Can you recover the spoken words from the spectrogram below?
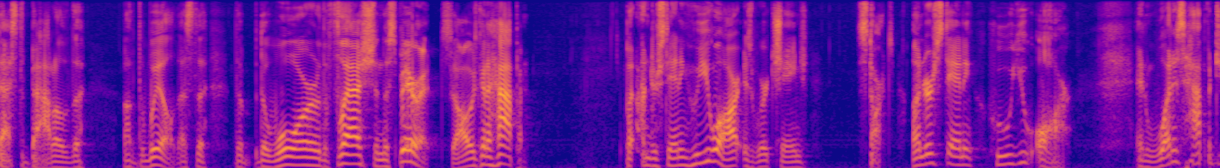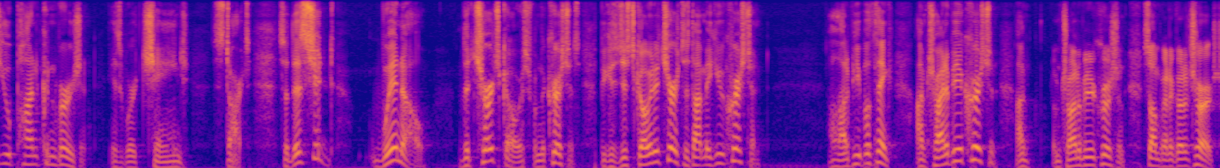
That's the battle of the of the will. That's the the, the war of the flesh and the spirit. It's always going to happen. But understanding who you are is where change starts. Understanding who you are and what has happened to you upon conversion is where change starts. So this should winnow the churchgoers from the Christians because just going to church does not make you a Christian. A lot of people think, I'm trying to be a Christian. I'm, I'm trying to be a Christian. So I'm going to go to church.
